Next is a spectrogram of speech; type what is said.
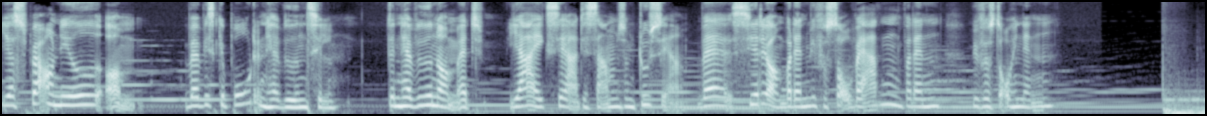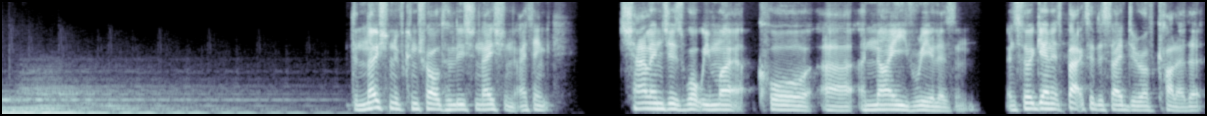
Jeg spørger nede om, hvad vi skal bruge den her viden til. Den her viden om, at jeg ikke ser det samme, som du ser. Hvad siger det om, hvordan vi forstår verden, hvordan vi forstår hinanden? The notion of controlled hallucination, I think, challenges what we might call uh, a naive realism. And so again, it's back to this idea of color that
